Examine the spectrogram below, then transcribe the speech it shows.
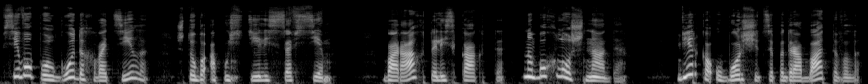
Всего полгода хватило, чтобы опустились совсем. Барахтались как-то, но бухло ж надо. Верка уборщицей подрабатывала,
